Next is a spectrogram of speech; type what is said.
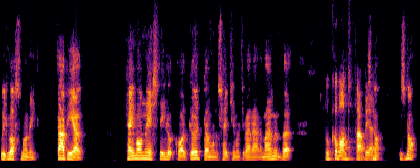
we've lost money. Fabio came on this. He looked quite good. Don't want to say too much about that at the moment, but We'll come on to Fabio. He's not. He's not.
